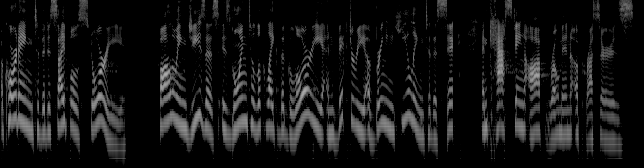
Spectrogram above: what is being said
According to the disciples' story, following Jesus is going to look like the glory and victory of bringing healing to the sick and casting off Roman oppressors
